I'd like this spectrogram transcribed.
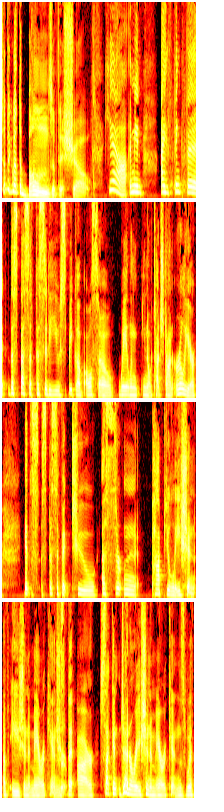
something about the bones of this show. Yeah. I mean, I think that the specificity you speak of also, Wailin, you know, touched on earlier, it's specific to a certain population of Asian Americans sure. that are second generation Americans with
